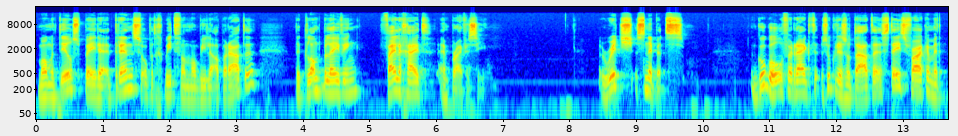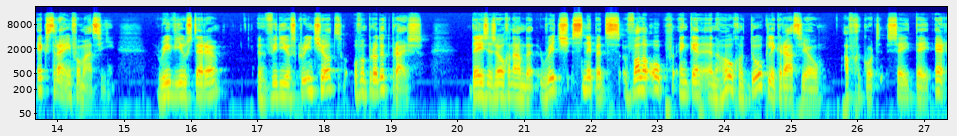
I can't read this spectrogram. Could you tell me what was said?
Momenteel spelen trends op het gebied van mobiele apparaten, de klantbeleving, veiligheid en privacy. Rich snippets. Google verrijkt zoekresultaten steeds vaker met extra informatie. Reviewsterren, een video screenshot of een productprijs. Deze zogenaamde rich snippets vallen op en kennen een hoge doorklikratio, afgekort CTR.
